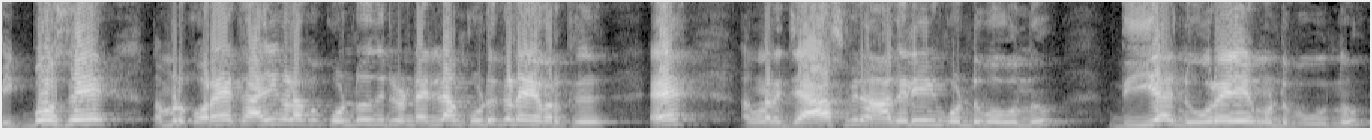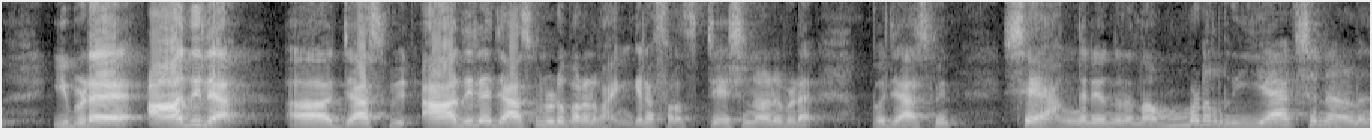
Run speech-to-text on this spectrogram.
ബിഗ് ബോസേ നമ്മൾ കുറേ കാര്യങ്ങളൊക്കെ കൊണ്ടുവന്നിട്ടുണ്ട്. എല്ലാം കൊടുക്കണേ അവർക്ക് ഏ അങ്ങനെ ജാസ്മിൻ ആദിലയും കൊണ്ടുപോകുന്നു. ദിയ നൂറയെയും കൊണ്ടുപോകുന്നു. ഇവിടെ ആദില ജാസ്മിൻ ആദില ജാസ്മിനോട് പറഞ്ഞു ഭയങ്കര ഫ്രസ്ട്രേഷൻ ആണ് ഇവിടെ. അപ്പോൾ ജാസ്മിൻ ശേ അങ്ങനെയൊന്നുമില്ല. നമ്മുടെ റിയാക്ഷനാണ്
